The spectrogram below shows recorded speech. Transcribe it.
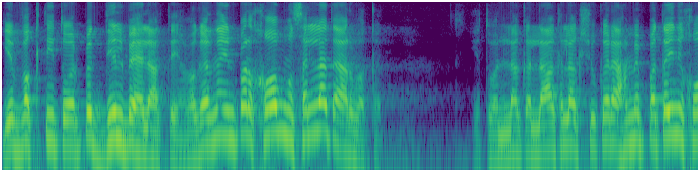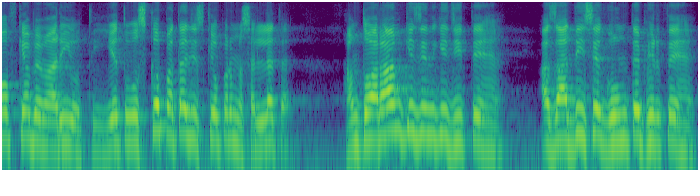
ये वक्ती तौर पे दिल बहलाते हैं। वगरना इन पर खौफ मुसलत है हर वक्त। ये तो अल्लाह का लाख लाख शुक्र है, हमें पता ही नहीं खौफ क्या बीमारी होती। ये तो उसको पता जिसके ऊपर मुसलत है। हम तो आराम की ज़िंदगी जीते हैं। आज़ादी से घूमते फिरते हैं।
